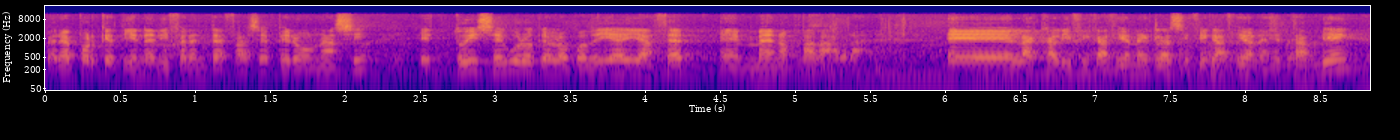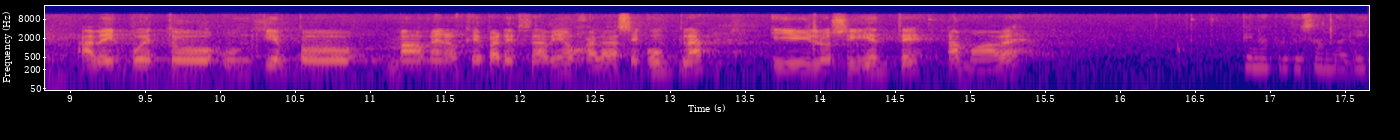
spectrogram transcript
pero es porque tiene diferentes fases, pero aún así estoy seguro que lo podríais hacer en menos palabras. Eh, las calificaciones y clasificaciones están bien, habéis puesto un tiempo más o menos que parezca bien, ojalá se cumpla. Y lo siguiente, vamos a ver. Tienes procesando aquí.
